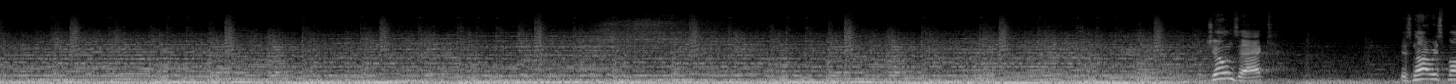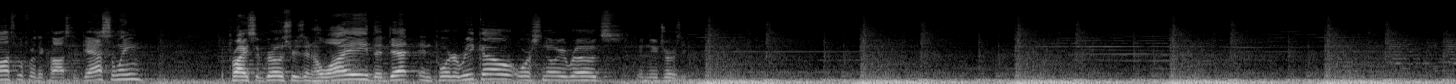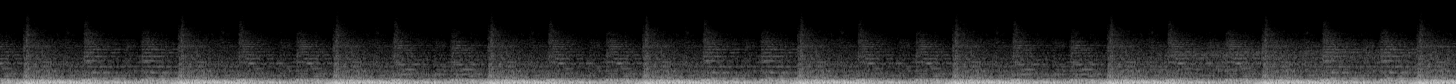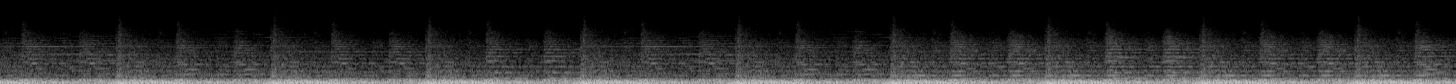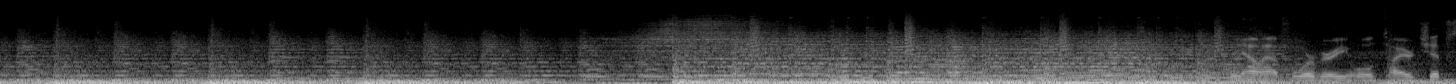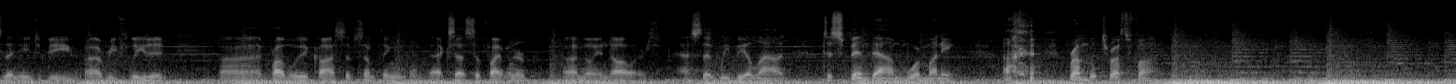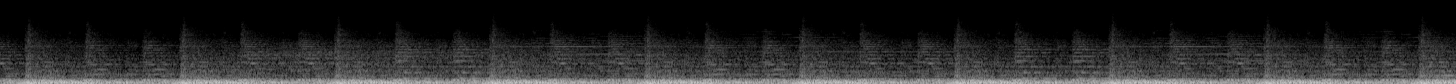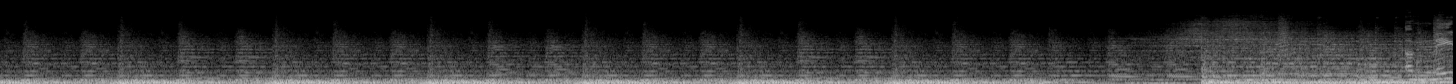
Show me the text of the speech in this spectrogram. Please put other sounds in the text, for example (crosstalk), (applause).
The Jones Act is not responsible for the cost of gasoline, the price of groceries in Hawaii, the debt in Puerto Rico, or snowy roads in New Jersey. Tired ships that need to be uh, refleeted. Uh, probably a cost of something excess of $500 uh. Ask that we be allowed to spend down more money (laughs) uh, from the trust fund.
